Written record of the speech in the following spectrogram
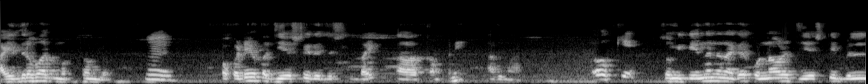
హైదరాబాద్ మొత్తంలో. ఒకటే ఒక జిఎస్టీ రిజిస్టర్డ్ బైక్ కంపెనీ అది మాది. ఓకే. సో మీకు ఏంటంటే నా దగ్గర కొన్న కూడా జిఎస్టీ బిల్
